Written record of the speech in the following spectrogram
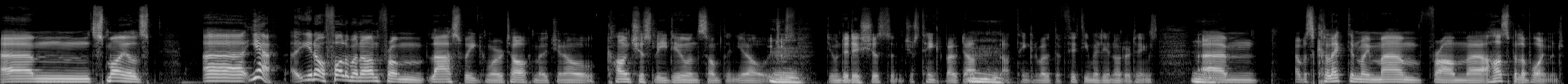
Um, smiles. Uh, yeah, you know, following on from last week, when we were talking about, you know, consciously doing something, you know, just Mm. doing the dishes and just thinking about that, not thinking about the 50 million other things. Um, I was collecting my mum from a hospital appointment.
